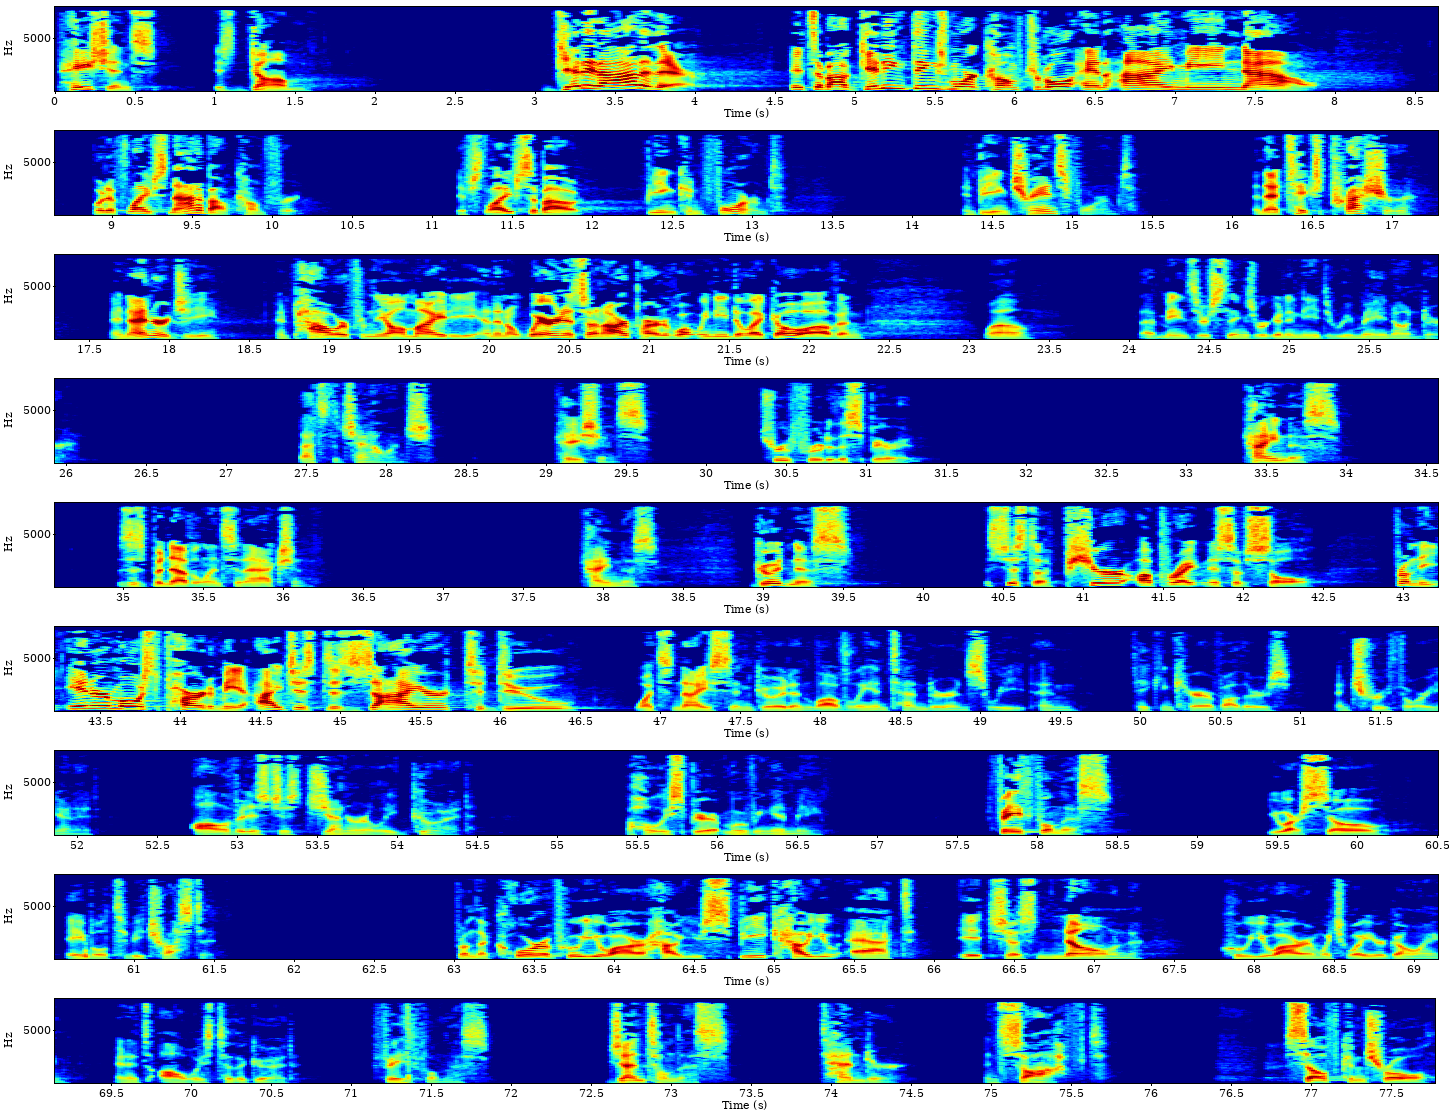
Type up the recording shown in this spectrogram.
patience is dumb. Get it out of there. It's about getting things more comfortable, and I mean now. But if life's not about comfort, if life's about being conformed and being transformed, and that takes pressure and energy and power from the Almighty and an awareness on our part of what we need to let go of, and well, that means there's things we're going to need to remain under. That's the challenge. Patience. True fruit of the Spirit. Kindness. This is benevolence in action. Kindness. Goodness. It's just a pure uprightness of soul. From the innermost part of me, I just desire to do what's nice and good and lovely and tender and sweet and taking care of others and truth oriented. All of it is just generally good. The Holy Spirit moving in me. Faithfulness. You are so able to be trusted. From the core of who you are, how you speak, how you act, it's just known who you are and which way you're going, and it's always to the good. Faithfulness. Gentleness. Tender and soft. Self control.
